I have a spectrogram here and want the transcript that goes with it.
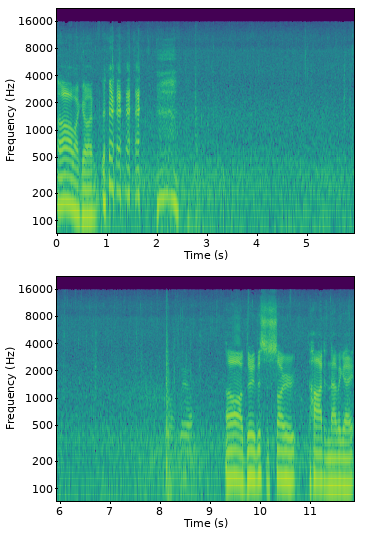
Oh my god. Oh dude, this is so hard to navigate.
